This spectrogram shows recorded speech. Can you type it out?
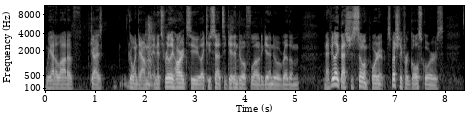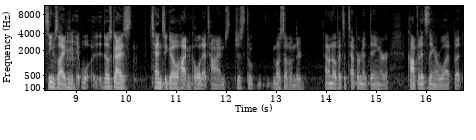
We had a lot of guys going down, and it's really hard to, like you said, to get into a flow, to get into a rhythm. And I feel like that's just so important, especially for goal scorers. It seems like mm. it, those guys tend to go hot and cold at times. Just the, most of them, they're I don't know if it's a temperament thing or confidence thing or what, but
